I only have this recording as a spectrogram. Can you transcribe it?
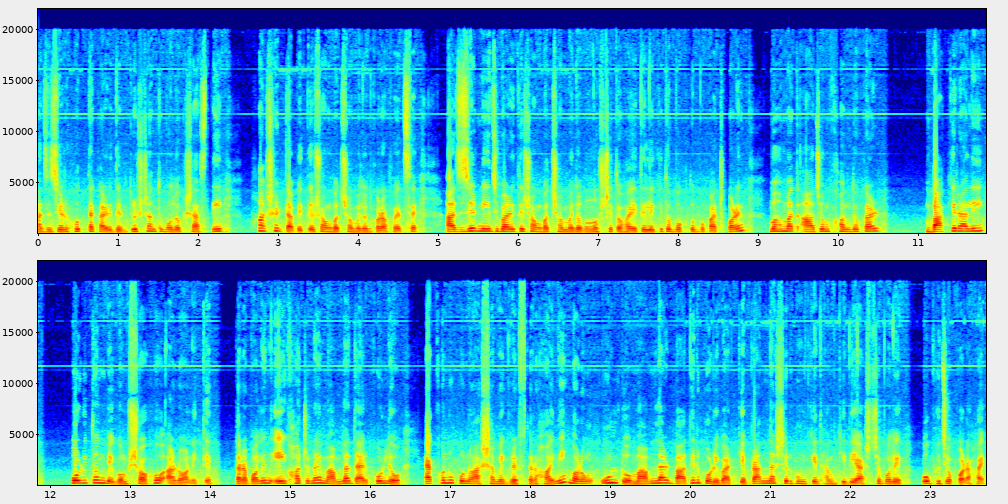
আজিজের হত্যাকারীদের দৃষ্টান্তমূলক শাস্তি ফাঁসির দাবিতে সংবাদ সম্মেলন করা হয়েছে। আজিজের নিজ বাড়িতে সংবাদ সম্মেলন অনুষ্ঠিত হয়। এতে লিখিত বক্তব্য পাঠ করেন মোহাম্মদ আজম খন্দকার, বাকের আলী, পরিতন বেগম সহ আরও অনেকে। তারা বলেন, এই ঘটনায় মামলা দায়ের করলেও এখনও কোনো আসামি গ্রেফতার হয়নি, বরং উল্টো মামলার বাদীর পরিবারকে প্রাণনাশের হুমকি ধামকি দিয়ে আসছে বলে অভিযোগ করা হয়।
